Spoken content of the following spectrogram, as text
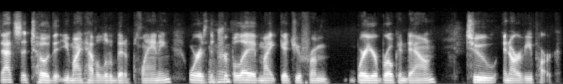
that's a tow that you might have a little bit of planning, whereas the mm-hmm. AAA might get you from where you're broken down to an RV park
